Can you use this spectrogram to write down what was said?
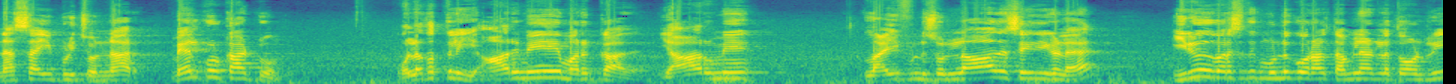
நசா இப்படி சொன்னார். மேல்கோள் காட்டுவோம். உலகத்தில் யாருமே மறுக்காது யாருமே லைஃப்னு சொல்லாத செய்திகளை இருபது வருஷத்துக்கு முன்னுக்கு ஒரு ஆள் தமிழ்நாட்டில் தோன்றி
